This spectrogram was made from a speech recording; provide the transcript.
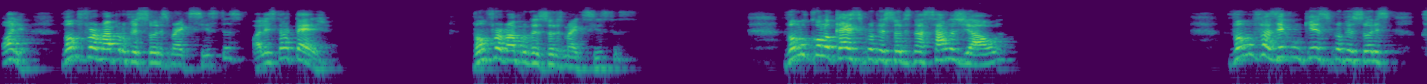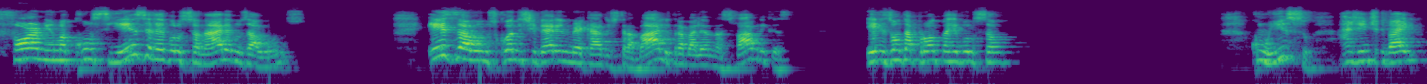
Olha, vamos formar professores marxistas. Olha a estratégia. Vamos formar professores marxistas. Vamos colocar esses professores nas salas de aula. Vamos fazer com que esses professores formem uma consciência revolucionária nos alunos. Esses alunos, quando estiverem no mercado de trabalho, trabalhando nas fábricas, eles vão estar prontos para a revolução. Com isso, a gente vai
